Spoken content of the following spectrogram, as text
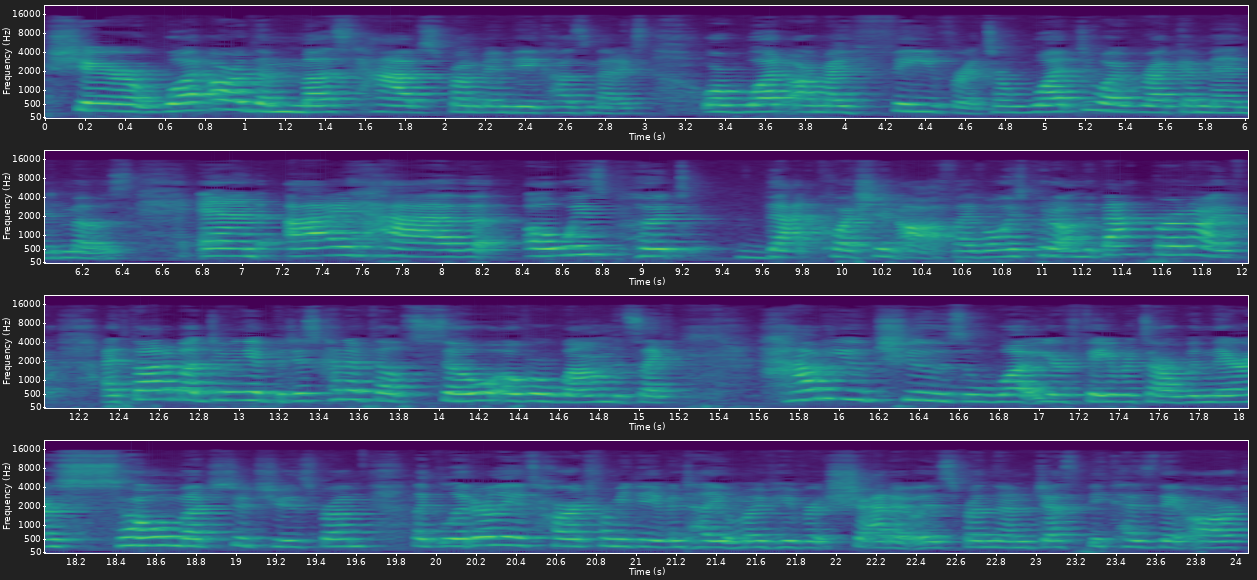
share what are the must-haves from NBA Cosmetics or what are my favorites or what do I recommend most. And I have always put that question off. I've always put it on the back burner. I've, I thought about doing it but just kind of felt so overwhelmed. It's like, how do you choose what your favorites are when there is so much to choose from? Like literally it's hard for me to even tell you what my favorite shadow is from them just because there are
